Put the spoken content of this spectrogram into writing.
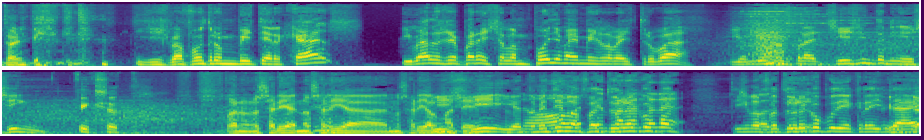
Però que- I es va fotre un bitter cas i va desaparèixer l'ampolla i mai més la vaig trobar. Jo m'havia comprat sis i en tenia cinc. Fixa't. Bueno, no seria, no seria, no seria el sí, mateix. sí, jo No, també tinc la factura, que de- tinc la factura que podia acreditar, I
